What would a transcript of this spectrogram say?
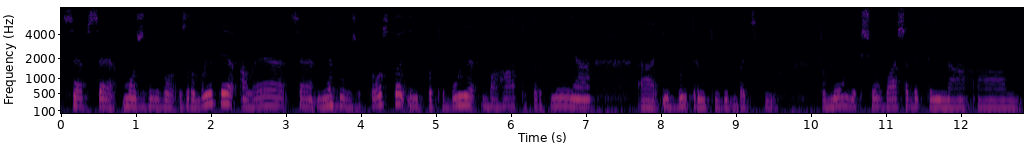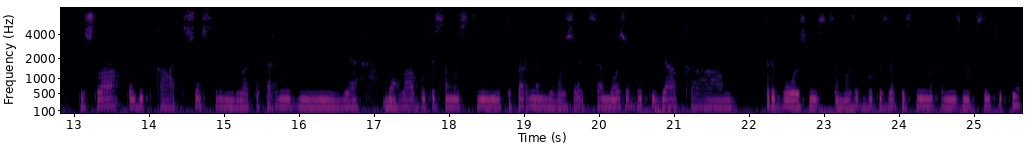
це все можливо зробити, але це не дуже просто і потребує багато терпіння і витримки від батьків. Тому, якщо ваша дитина а, пішла у відкат, щось вміла, тепер не вміє, могла бути самостійною, тепер не може. Це може бути як а, тривожність, це можуть бути захисні механізми психіки.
